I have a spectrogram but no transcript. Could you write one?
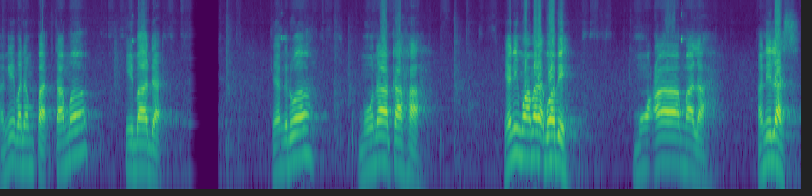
Bagi pada empat. Pertama, ibadat. Yang kedua, munakahah. Yang ni muamalat buah habis. Muamalah. Ha, ni last.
